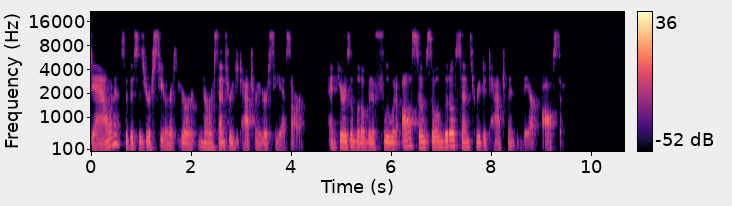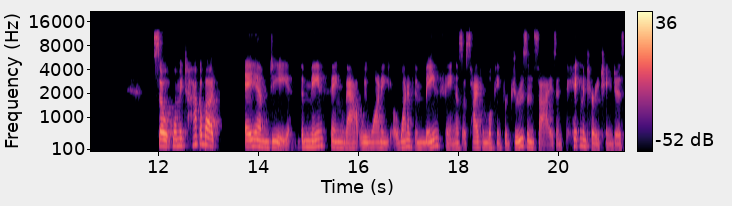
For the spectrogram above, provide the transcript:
down. So this is your serous, your neurosensory detachment, your CSR. And here's a little bit of fluid also. So a little sensory detachment there also. So when we talk about AMD, the main thing that we want to, or one of the main things, aside from looking for drusen size and pigmentary changes,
